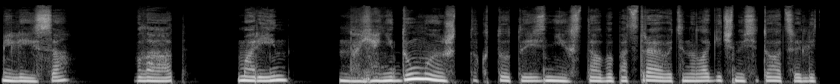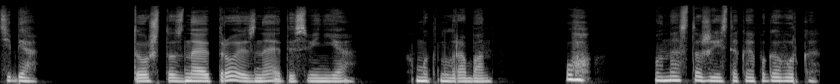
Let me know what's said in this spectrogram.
Мелиса, Влад, Марин, но я не думаю, что кто-то из них стал бы подстраивать аналогичную ситуацию для тебя. То, что знают трое, знает и свинья, хмыкнул Рабан. О, у нас тоже есть такая поговорка.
